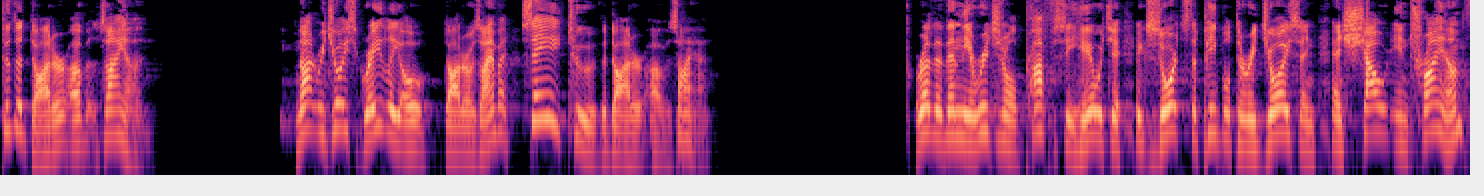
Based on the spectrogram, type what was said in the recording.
to the daughter of Zion. Not rejoice greatly, O daughter of Zion, but say to the daughter of Zion. Rather than the original prophecy here, which exhorts the people to rejoice and, and shout in triumph,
